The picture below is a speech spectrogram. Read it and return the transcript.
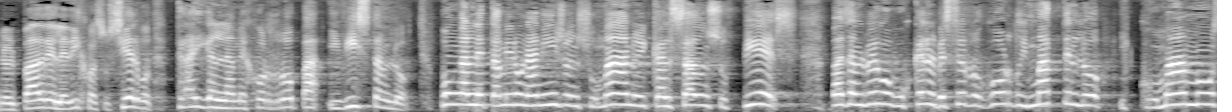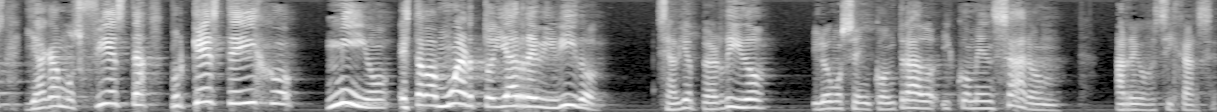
Pero el padre le dijo a sus siervos, traigan la mejor ropa y vístanlo. Pónganle también un anillo en su mano y calzado en sus pies. Vayan luego a buscar el becerro gordo y mátenlo y comamos y hagamos fiesta, porque este hijo mío estaba muerto y ha revivido. Se había perdido y lo hemos encontrado y comenzaron a regocijarse.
